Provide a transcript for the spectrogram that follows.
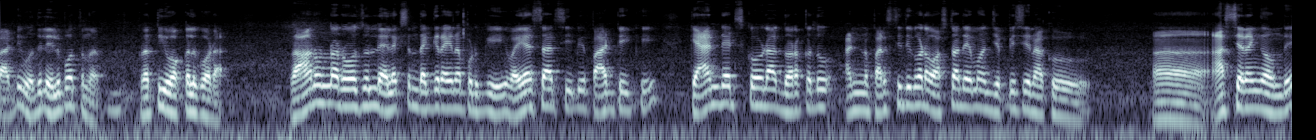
పార్టీ వదిలి వెళ్ళిపోతున్నారు ప్రతి ఒక్కరు కూడా. రానున్న రోజుల్లో ఎలక్షన్ దగ్గర అయినప్పటికీ వైఎస్ఆర్సీపీ పార్టీకి క్యాండిడేట్స్ కూడా దొరకదు అన్న పరిస్థితి కూడా వస్తుందేమో అని చెప్పేసి నాకు ఆశ్చర్యంగా ఉంది.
